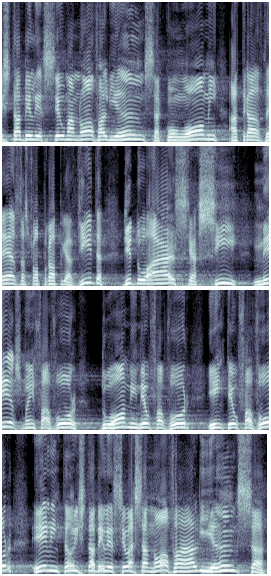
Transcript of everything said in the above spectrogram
estabeleceu uma nova aliança com o homem através da sua própria vida, de doar-se a si mesmo em favor do homem em meu favor e em teu favor, ele então estabeleceu essa nova aliança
